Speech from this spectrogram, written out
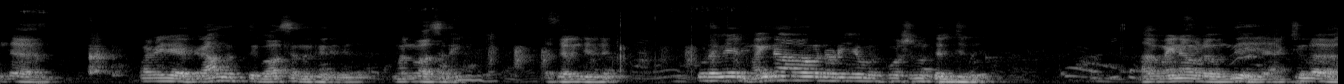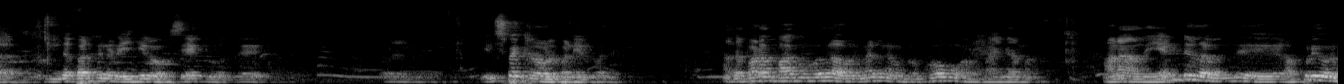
இந்த பழைய கிராமத்து வாசனை தெரிஞ்சது மண் வாசனை தெரிஞ்சது. கூடவே மைனாவனுடைய ஒரு போர்ஷனும் தெரிஞ்சது. அது மைனாவில் வந்து ஆக்சுவலாக இந்த படத்தினுடைய ஹீரோ சேது வந்து ஒரு இன்ஸ்பெக்டர் ரோல் பண்ணியிருப்பாரு. அந்த படம் பார்க்கும்போது அவர் மேலே நமக்கு கோபம் வரும் பயங்கரமாக ஆனால் அந்த எண்டில் வந்து அப்படி ஒரு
